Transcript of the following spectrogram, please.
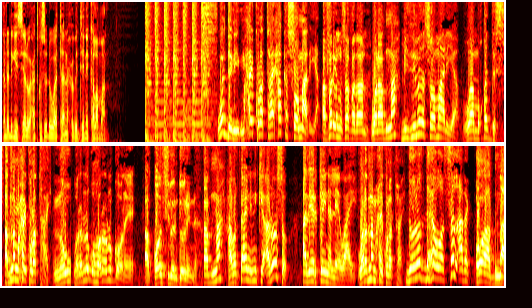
markana dhegeystayaal waxaad ku soo dhawaataan xubinteeni kalamaan. Waddani maxay kula tahay xalka soomaaliya? Afari nusafadaan war adna? Midnimada soomaaliya waa muqadas adna maxay kula tahay? Now war annagu horanu goonee aqoonsi baan doonaynaa adna? Habartayni ninkii aroso adeerkayna lee waaye. War adna maxay kula tahay? Dowlad dhexe oo sal adag. Oo adna.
